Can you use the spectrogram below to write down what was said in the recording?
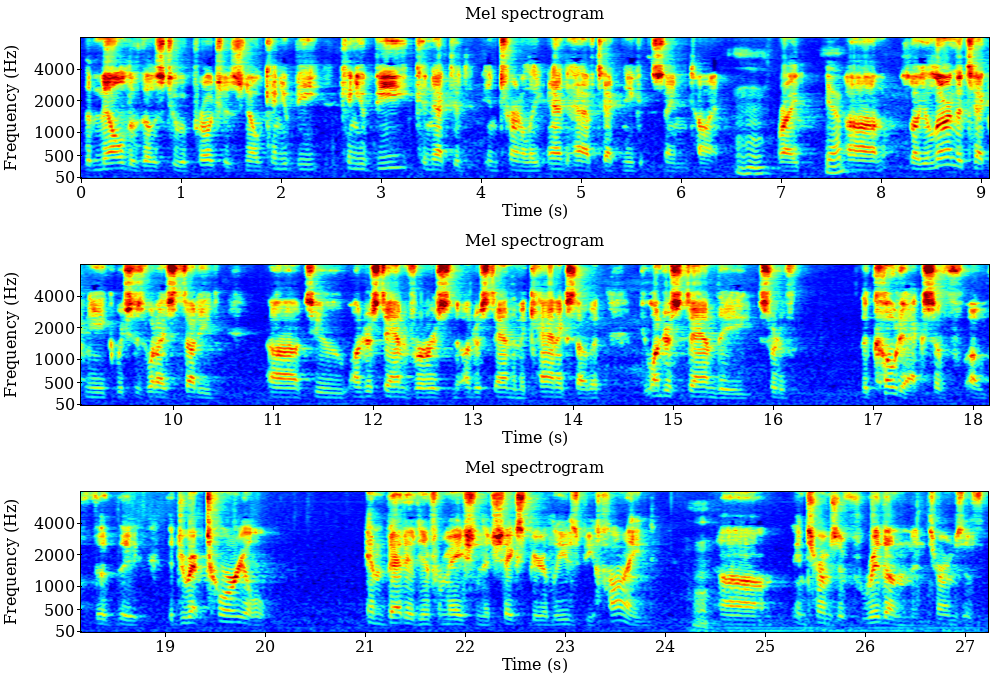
the meld of those two approaches. You know, can you be can you be connected internally and have technique at the same time? Mm-hmm. Right. Yeah. Um, so you learn the technique, which is what I studied uh, to understand verse and understand the mechanics of it, to understand the sort of the codex of, of the, the, the directorial embedded information that Shakespeare leaves behind hmm. um, in terms of rhythm, in terms of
